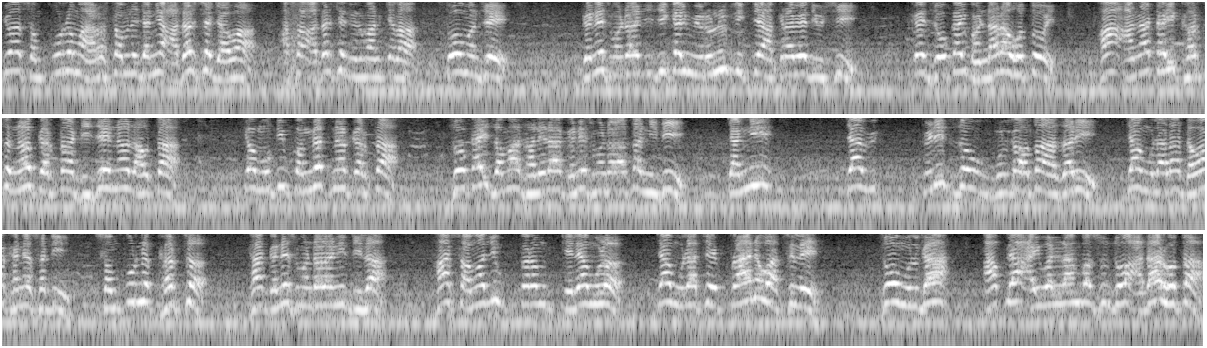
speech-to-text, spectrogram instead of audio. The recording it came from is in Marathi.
किंवा संपूर्ण महाराष्ट्रामध्ये ज्यांनी आदर्श घ्यावा असा आदर्श निर्माण केला तो म्हणजे गणेश मंडळाची जी काही मिरवणूक निघते अकराव्या दिवशी काही जो काही भंडारा होतोय हा अनाटाही खर्च न करता डीजे न लावता किंवा मोठी पंगत न करता जो काही जमा झालेला गणेश मंडळाचा निधी त्यांनी त्या पीडित जो मुलगा होता आजारी त्या मुलाला दवाखान्यासाठी संपूर्ण खर्च ह्या गणेश मंडळाने दिला. हा सामाजिक उपक्रम केल्यामुळं त्या मुलाचे प्राण वाचले. जो मुलगा आपल्या आईवडिलांपासून जो आधार होता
